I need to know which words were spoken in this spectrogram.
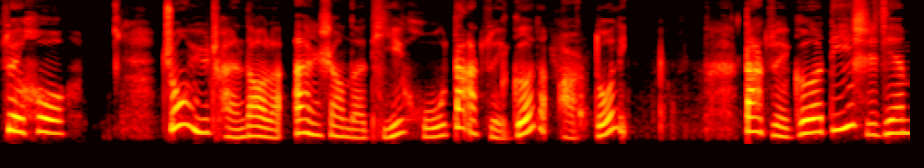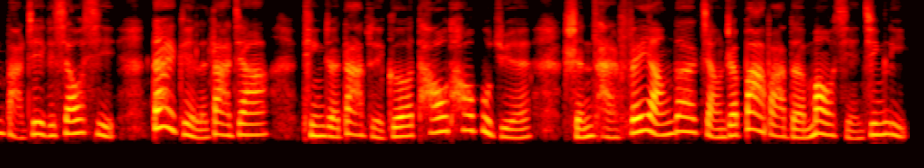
最后，终于传到了岸上的鹈鹕大嘴哥的耳朵里。大嘴哥第一时间把这个消息带给了大家。听着大嘴哥滔滔不绝、神采飞扬地讲着爸爸的冒险经历，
